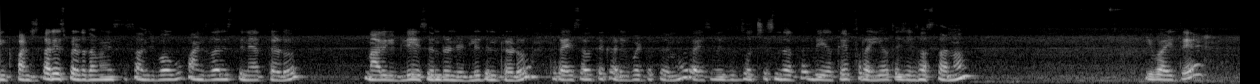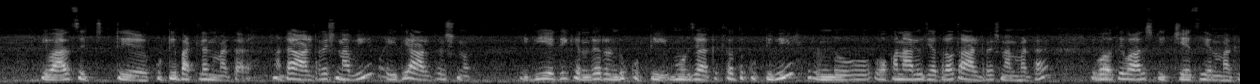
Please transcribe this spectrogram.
ఇంక పంచదార వేసి పెడదామనేసి సంజుబాబు పంచదార వేసి తినేస్తాడు. నాలుగు ఇడ్లీ వేసాను రెండు ఇడ్లీ తింటాడు. రైస్ అయితే కడిగి పెట్టేసాను రైస్ విజిల్స్ వచ్చేసిన తర్వాత బీరకాయ ఫ్రై అయితే చేసేస్తాను. ఇవైతే ఇవాళ స్టిచ్ కుట్టి బట్టలు అనమాట అంటే ఆల్టరేషన్ అవి ఇది ఆల్టరేషన్. ఇది ఇది కింద రెండు కుట్టి మూడు జాకెట్లు అయితే కుట్టివి రెండు ఒక నాలుగు జతలు అయితే ఆల్టరేషన్ అనమాట ఇవి వాళ్ళు స్టిచ్ చేసి అనమాట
